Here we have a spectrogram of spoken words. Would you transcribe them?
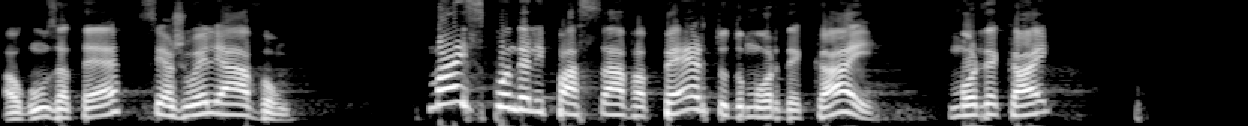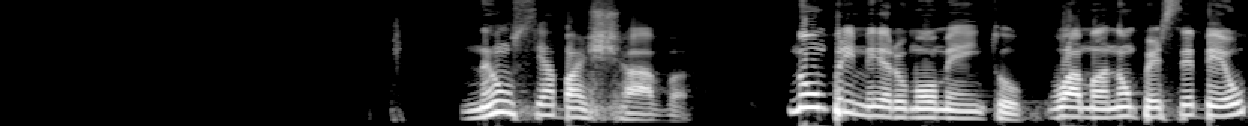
Alguns até se ajoelhavam. Mas quando ele passava perto do Mordecai, Mordecai não se abaixava. Num primeiro momento, o Amã não percebeu.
